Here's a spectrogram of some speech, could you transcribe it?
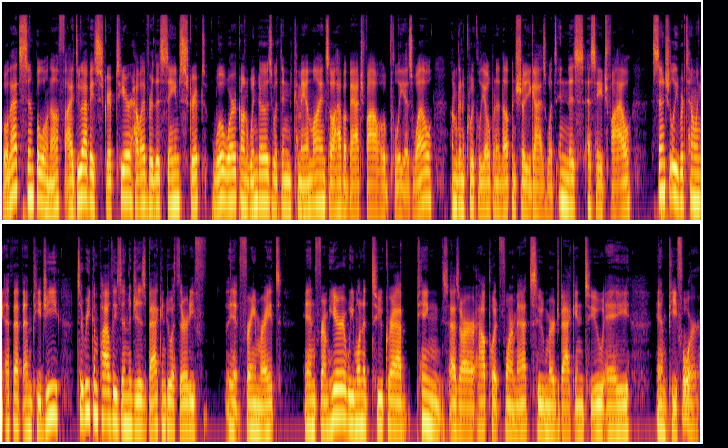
Well, that's simple enough. I do have a script here. However, this same script will work on Windows within command line, so I'll have a batch file hopefully as well. I'm going to quickly open it up and show you guys what's in this SH file. Essentially, we're telling FFmpeg to recompile these images back into a 30 eh, frame rate. And from here, we wanted to grab pings as our output format to merge back into a MP4.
